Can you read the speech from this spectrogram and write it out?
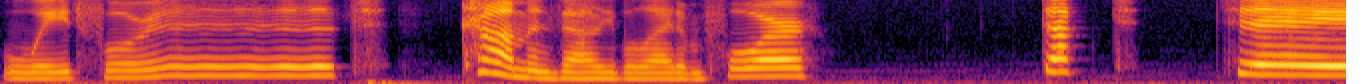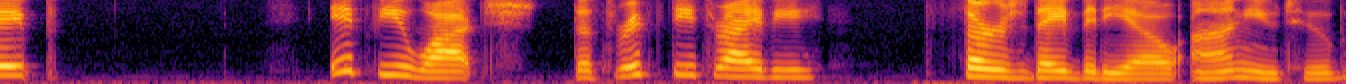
Wait for it. Common valuable item four duct tape. If you watch the Thrifty Thrivey Thursday video on YouTube,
